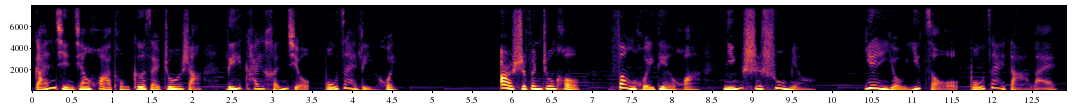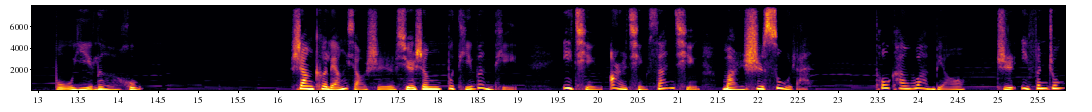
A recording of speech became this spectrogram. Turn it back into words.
赶紧将话筒搁在桌上，离开很久，不再理会。二十分钟后，放回电话，凝视数秒，宴友已走，不再打来，不亦乐乎？上课两小时，学生不提问题，一请、二请、三请，满是肃然。偷看腕表，只一分钟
